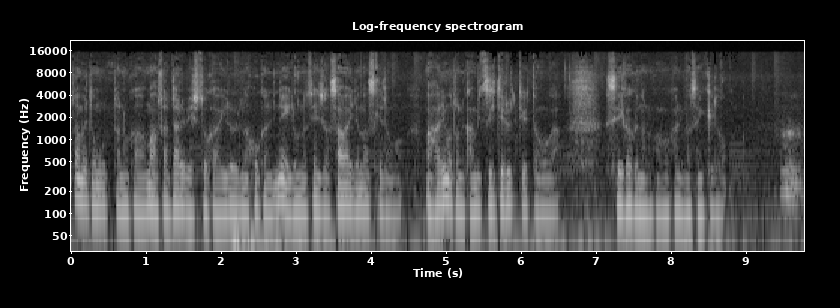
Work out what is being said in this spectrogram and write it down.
改めて思ったのが、まあ、さダルビッシュとかいろいろな他にねいろんな選手が騒いでますけども、まあ、張本に噛みついてるって言った方が正確なのか分かりませんけど、うん、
